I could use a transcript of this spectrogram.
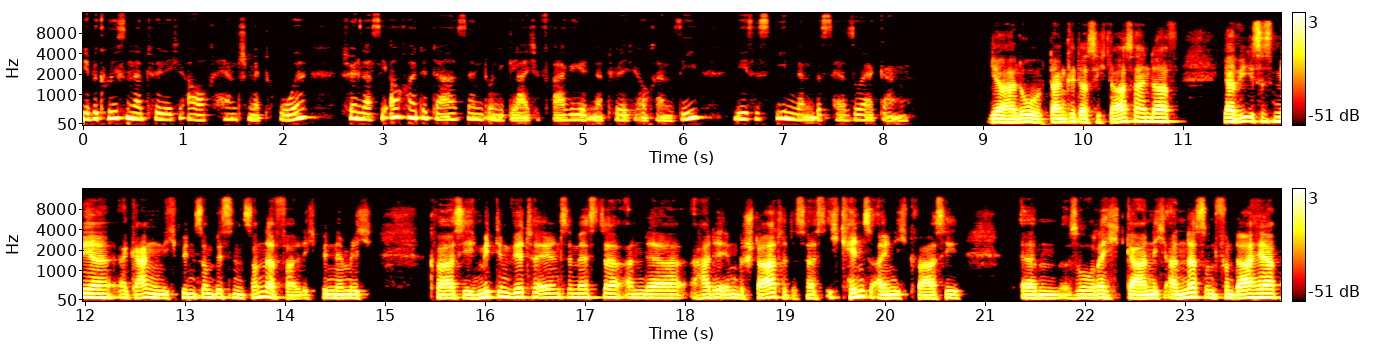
Wir begrüßen natürlich auch Herrn Schmidt-Ruhe. Schön, dass Sie auch heute da sind. Und die gleiche Frage gilt natürlich auch an Sie. Wie ist es Ihnen denn bisher so ergangen? Ja, hallo, danke, dass ich da sein darf. Ja, wie ist es mir ergangen? Ich bin so ein bisschen ein Sonderfall. Ich bin nämlich quasi mit dem virtuellen Semester an der HDM gestartet. Das heißt, ich kenne es eigentlich quasi ähm, so recht gar nicht anders. Und von daher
